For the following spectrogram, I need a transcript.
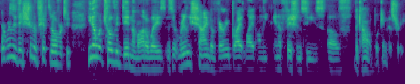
that really they should have shifted over to. You know what COVID did in a lot of ways is it really shined a very bright light on the inefficiencies of the comic book industry.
